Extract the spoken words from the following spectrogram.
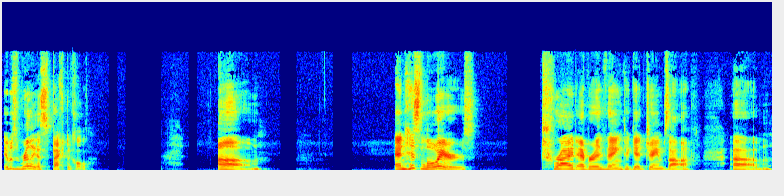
it was really a spectacle. Um, and his lawyers tried everything to get James off. Um,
